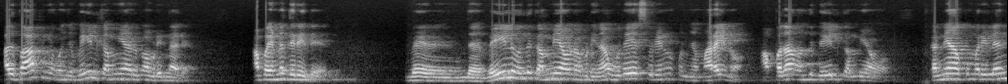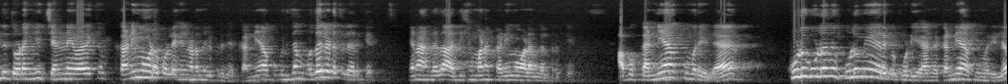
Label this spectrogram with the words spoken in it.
அது பார்ப்பீங்க கொஞ்சம் வெயில் கம்மியா இருக்கும் அப்படின்னாரு. அப்ப என்ன தெரியுது? இந்த வெயில் வந்து கம்மியாகணும் அப்படின்னா உதயசூரியன் கொஞ்சம் மறையணும். அப்போதான் வந்து வெயில் கம்மியாகும். கன்னியாகுமரியிலேருந்து தொடங்கி சென்னை வரைக்கும் கனிமோட கொள்ளைகள் நடந்துகிட்டு இருக்கு. கன்னியாகுமரி தான் முதல் இடத்துல இருக்கு. ஏன்னா அங்கதான் அதிகமான கனிம வளங்கள் இருக்கு. அப்போ கன்னியாகுமரியில குளுகுளுன்னு குளுமையா இருக்கக்கூடிய அந்த கன்னியாகுமரியில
